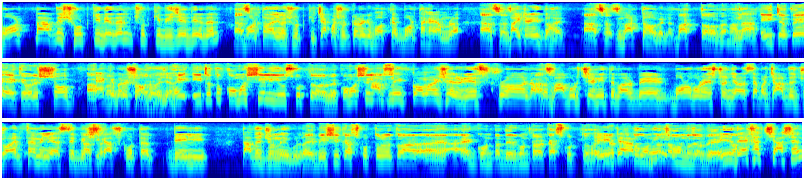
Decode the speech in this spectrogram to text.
ভর্তা আপনি শুটকি দিয়ে দেন শুটকি ভিজিয়ে দিয়ে দেন আচ্ছা। ভর্তা হয়ে যাবে শুটকি। চাপা শুটকি অনেকে ভর্তা খাই আমরা। আচ্ছা, আচ্ছা। বাইটা দিতে হয়। আচ্ছা বাড়তে হবে না। বাড়তে হবে না। এইটাতে একেবারে সব একেবারে সব হয়ে যাবে। ভাই এটা তো কমার্শিয়ালি ইউজ করতে পারবে। কমার্শিয়াল আপনি কমার্শিয়াল রেস্টুরেন্ট আপনার। বাবুর চেয়ে নিতে পারবে বড় বড় রেস্টুরেন্ট যারা আছে আবার যাদের জয়েন্ট ফ্যামিলি আছে বেশি। কাজ করতে ডেইলি তাদের জন্য এগুলো। ভাই বেশি কাজ করতে হলে তো এক ঘণ্টা দেড় ঘণ্টা কাজ করতে হয়। এটা কত ঘণ্টা চালানো যাবে? এই যে দেখাচ্ছি আসেন।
